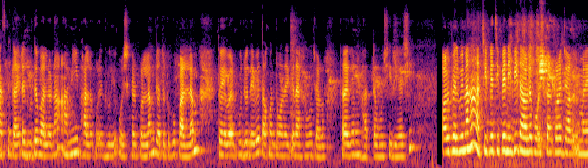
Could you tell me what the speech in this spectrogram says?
আজকে গাড়িটা ধুতে পারল না। আমি ভালো করে ধুয়ে পরিষ্কার করলাম, যতটুকু পারলাম। তো এবার পুজো দেবে, তখন তোমাদেরকে দেখাবো। চলো, তার আগে আমি ভাতটা বসিয়ে দিয়ে আসি। জল ফেলবি না হ্যাঁ চিপে চিপে নিবি, তাহলে পরিষ্কার করে জল মানে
